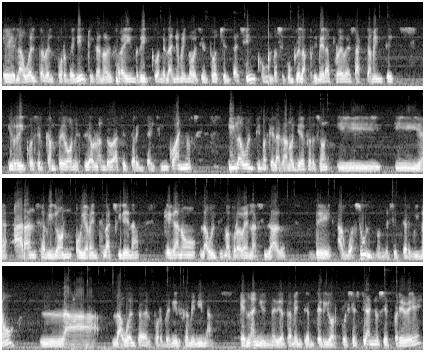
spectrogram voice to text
eh, la Vuelta del Porvenir, que ganó Efraín Rico en el año 1985, cuando se cumple la primera prueba exactamente, y Rico es el campeón, estoy hablando de hace 35 años, y la última que la ganó Jefferson y, y Aranza Vilón, obviamente la chilena, que ganó la última prueba en la ciudad de Agua Azul, donde se terminó la, vuelta del porvenir femenina el año inmediatamente anterior. Pues este año se prevé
